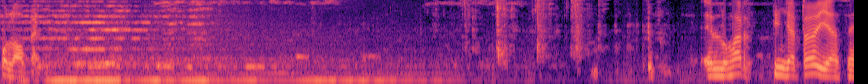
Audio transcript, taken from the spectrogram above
পোলা ওপেন এর লোহার তিন চারটা ইয়ে আছে।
